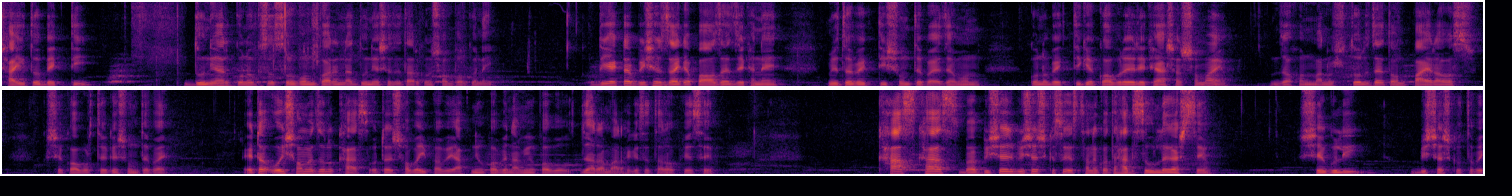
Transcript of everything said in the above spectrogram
শায়িত ব্যক্তি দুনিয়ার কোনো কিছু শ্রবণ করে না, দুনিয়ার সাথে তার কোনো সম্পর্ক নেই। দুই একটা বিশেষ জায়গা পাওয়া যায় যেখানে মৃত ব্যক্তি শুনতে পায়। যেমন কোনো ব্যক্তিকে কবরে রেখে আসার সময় যখন মানুষ চলে যায়, তখন পায়ের আওয়াজ সে কবর থেকে শুনতে পায়। এটা ওই সময়ের জন্য খাস, ওটা সবাই পাবে, আপনিও পাবেন, আমিও পাবো, যারা মারা গেছে তারাও পেয়েছে। খাস খাস বা বিশেষ বিশেষ কিছু স্থানের কথা হাদিসে উল্লেখ আসছে, সেগুলি বিশ্বাস করতে হবে।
